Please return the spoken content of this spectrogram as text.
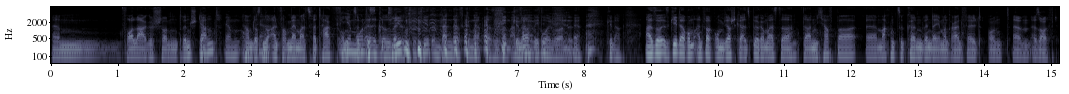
ähm, Vorlage schon drin stand. wir haben haben das nur einfach mehrmals vertagt, um zu Monate diskutieren. diskutiert und dann das gemacht, was uns am Anfang Genau, richtig. empfohlen worden ist. Ja, genau. Also es geht darum, einfach um Joschka als Bürgermeister da nicht haftbar äh, machen zu können, wenn da jemand reinfällt und ähm, ersäuft.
